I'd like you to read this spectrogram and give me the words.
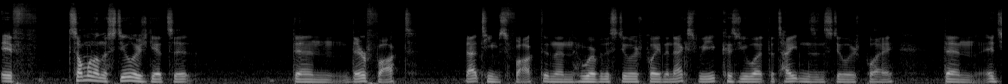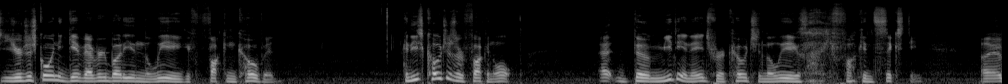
if someone on the Steelers gets it, then they're fucked. That team's fucked, and then whoever the Steelers play the next week, because you let the Titans and Steelers play, then it's you're just going to give everybody in the league fucking COVID. And these coaches are fucking old. Uh, the median age for a coach in the league is like fucking sixty. Uh,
